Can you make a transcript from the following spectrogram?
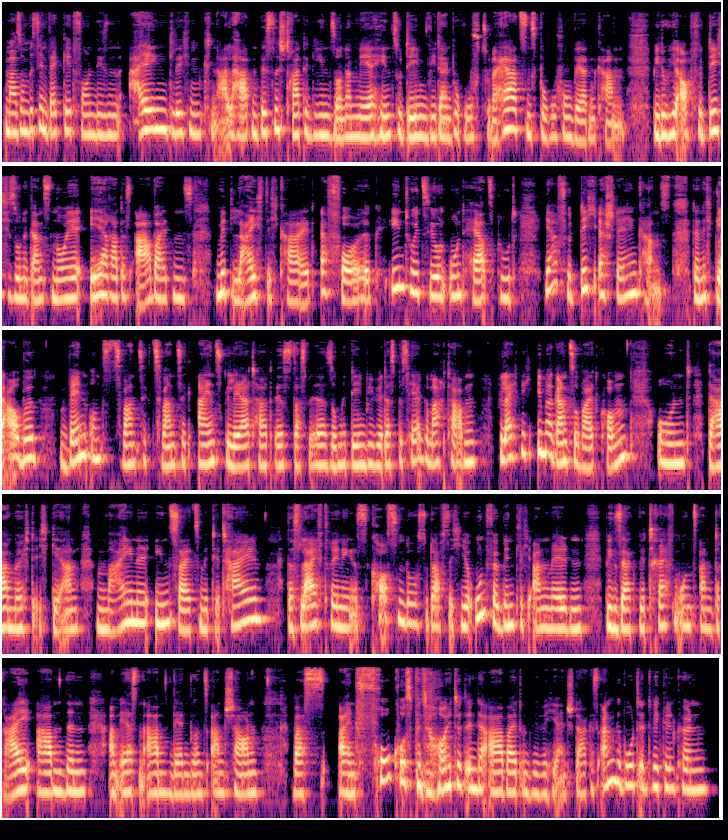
mal so ein bisschen weggeht von diesen eigentlichen knallharten Business-Strategien, sondern mehr hin zu dem, wie dein Beruf zu einer Herzensberufung werden kann, wie du hier auch für dich so eine ganz neue Ära des Arbeitens mit Leichtigkeit, Erfolg, Intuition und Herzblut ja für dich erstellen kannst. Denn ich glaube, wenn uns 2020 eins gelehrt hat, ist, dass wir so mit dem, wie wir das bisher gemacht haben, vielleicht nicht immer ganz so weit kommen. Und da möchte ich gern meine Insights mit dir teilen teilen. Das Live-Training ist kostenlos. Du darfst dich hier unverbindlich anmelden. Wie gesagt, wir treffen uns an drei Abenden. Am ersten Abend werden wir uns anschauen, was ein Fokus bedeutet in der Arbeit und wie wir hier ein starkes Angebot entwickeln können.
